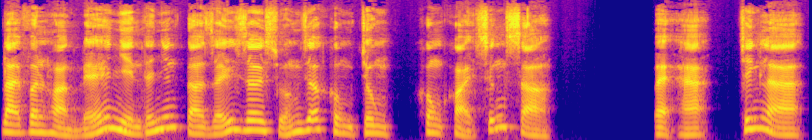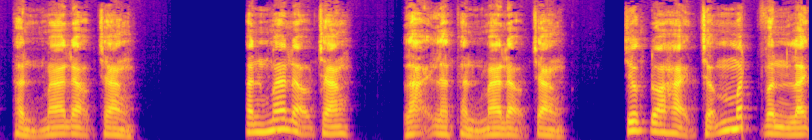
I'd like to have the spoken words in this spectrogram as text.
Đại vân Hoàng đế nhìn thấy những tờ giấy rơi xuống giữa không trung, không khỏi sững sờ. Vệ hạ, chính là thần ma đạo tràng. Thần ma đạo tràng? Lại là thần ma đạo tràng. Trước đó hại chấm mất vân lệnh,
